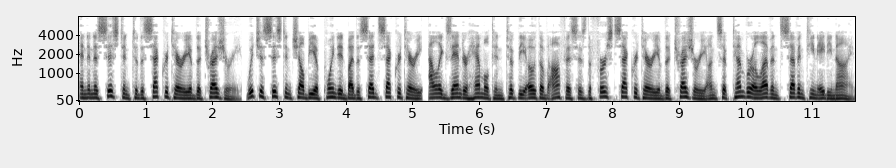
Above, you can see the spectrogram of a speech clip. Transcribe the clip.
and an Assistant to the Secretary of the Treasury, which assistant shall be appointed by the said Secretary. Alexander Hamilton took the oath of office as the first Secretary of the Treasury on September 11, 1789.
